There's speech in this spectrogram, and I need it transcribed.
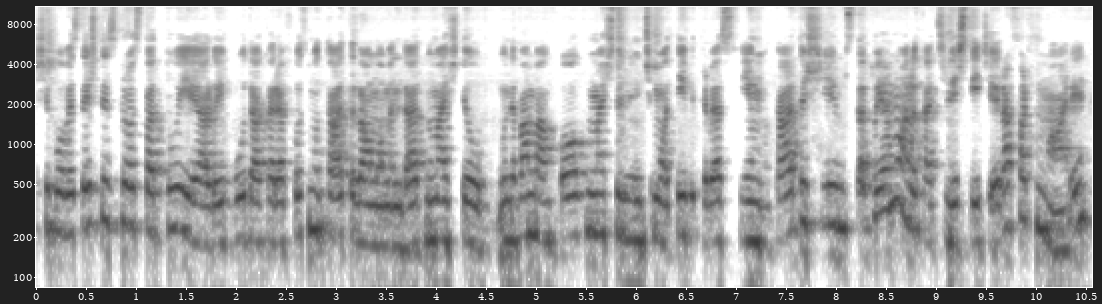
și povestește despre o statuie a lui Buddha care a fost mutată la un moment dat, nu mai știu, undeva în Bangkok, nu mai știu din ce motive trebuia să fie mutată și statuia nu arăta cine știe ce, era foarte mare,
